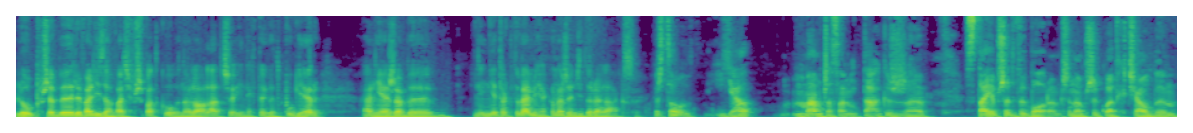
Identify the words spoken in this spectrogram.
lub żeby rywalizować w przypadku no, Lola czy innych tego typu gier, a nie żeby nie, nie traktowałem ich jako narzędzi do relaksu. Wiesz co, ja mam czasami tak, że staję przed wyborem, czy na przykład chciałbym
